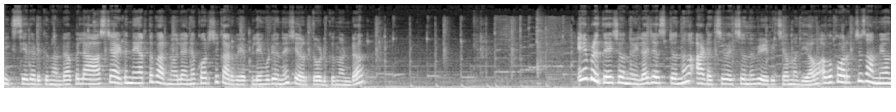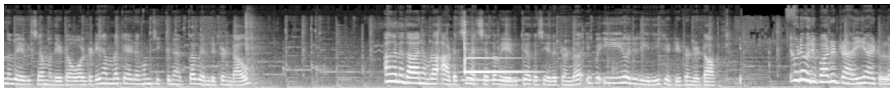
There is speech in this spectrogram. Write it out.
മിക്സ് ചെയ്തെടുക്കുന്നുണ്ട്. അപ്പോൾ ലാസ്റ്റായിട്ട് നേരത്തെ പറഞ്ഞ പോലെ തന്നെ കുറച്ച് കറിവേപ്പിലയും കൂടി ഒന്ന് ചേർത്ത് കൊടുക്കുന്നുണ്ട്. ഇനി പ്രത്യേകിച്ച് ഒന്നുമില്ല. ജസ്റ്റ് ഒന്ന് അടച്ച് വെച്ച് ഒന്ന് വേവിച്ചാൽ മതിയാവും. അപ്പോൾ കുറച്ച് സമയം ഒന്ന് വേവിച്ചാൽ മതി കേട്ടോ. ഓൾറെഡി നമ്മൾ കിഴങ്ങും ചിക്കനും ഒക്കെ വെന്തിട്ടുണ്ടാവും. അങ്ങനെ ഇതാ നമ്മൾ അടച്ച് വെച്ചൊക്കെ വേവിക്കുകയൊക്കെ ചെയ്തിട്ടുണ്ട്. ഇപ്പോൾ ഈ ഒരു രീതിയിൽ കിട്ടിയിട്ടുണ്ട് കേട്ടോ. ഇവിടെ ഒരുപാട് ഡ്രൈ ആയിട്ടുള്ള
